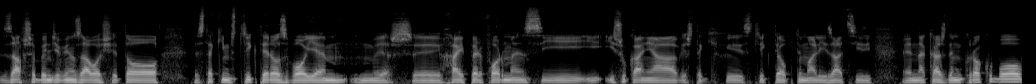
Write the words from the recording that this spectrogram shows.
zawsze będzie wiązało się to z takim stricte rozwojem, wiesz, e, high performance i, i, i szukania, wiesz, takich stricte optymalizacji e, na każdym kroku, bo,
